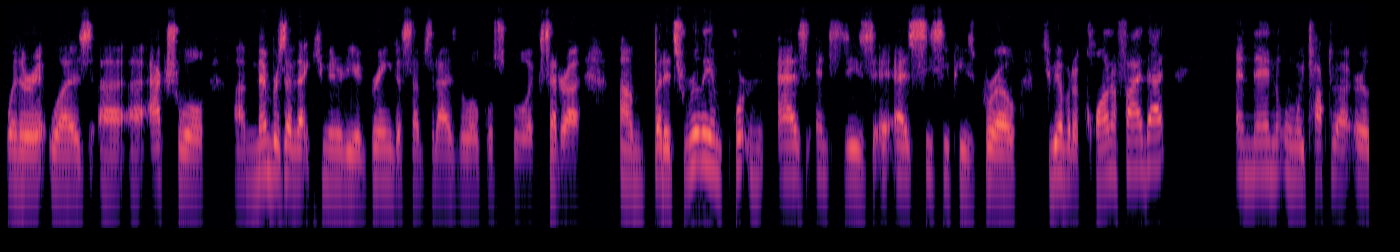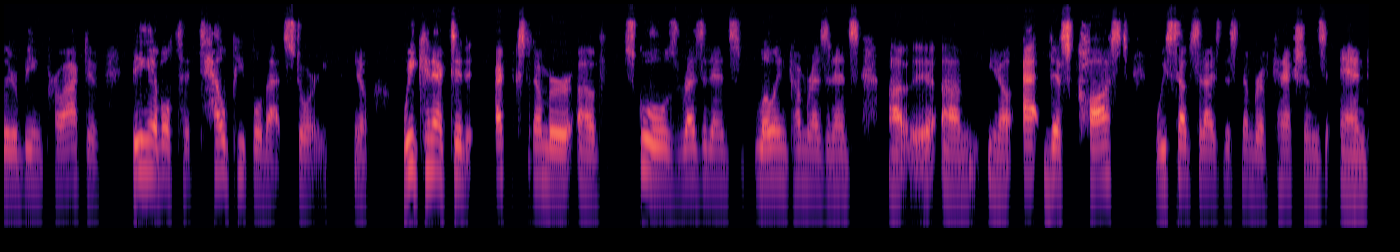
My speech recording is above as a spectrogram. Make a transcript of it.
whether it was uh, uh, actual uh, members of that community agreeing to subsidize the local school, et cetera. Um, but it's really important as entities, as CCPs grow, to be able to quantify that. And then when we talked about earlier being proactive, being able to tell people that story. You know, we connected X number of schools, residents, low income residents, uh, um, you know, at this cost, we subsidize this number of connections. And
